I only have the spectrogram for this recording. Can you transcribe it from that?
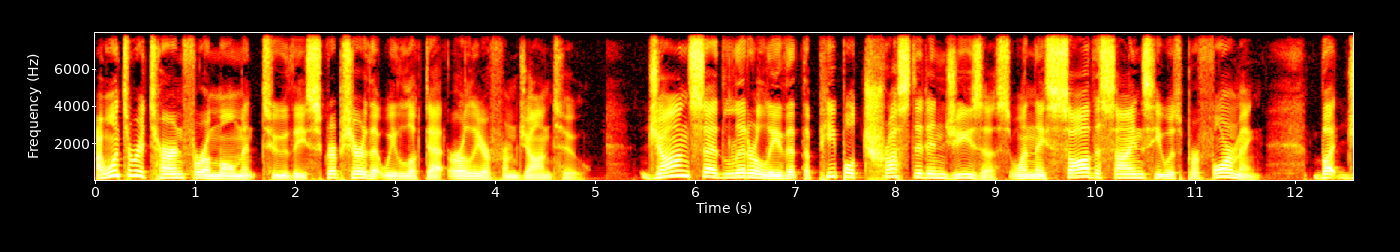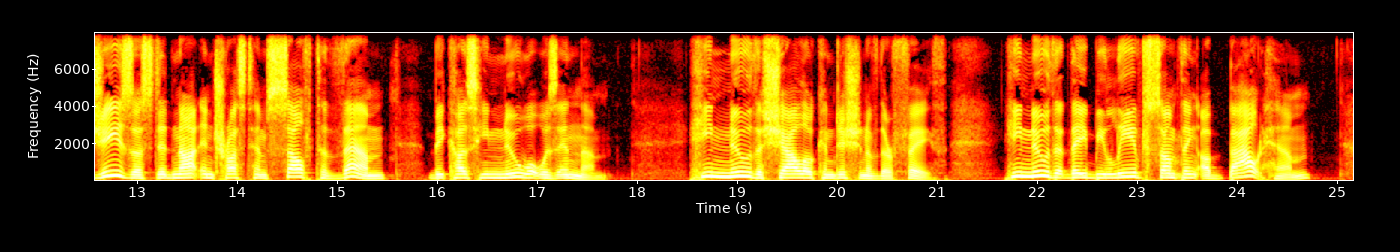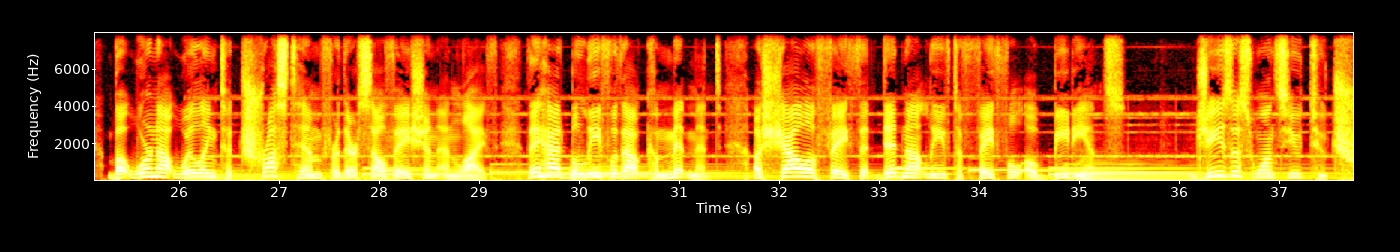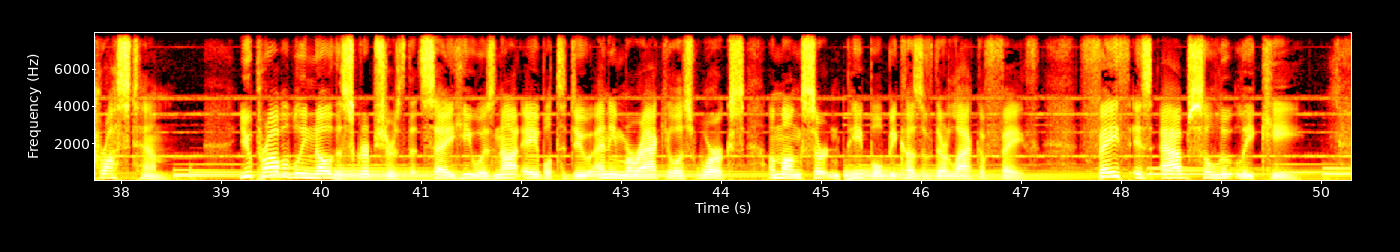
I want to return for a moment to the scripture that we looked at earlier from John 2. John said literally that the people trusted in Jesus when they saw the signs he was performing, but Jesus did not entrust himself to them because he knew what was in them. He knew the shallow condition of their faith. He knew that they believed something about him, but were not willing to trust him for their salvation and life. They had belief without commitment, a shallow faith that did not lead to faithful obedience. Jesus wants you to trust him. You probably know the scriptures that say he was not able to do any miraculous works among certain people because of their lack of faith. Faith is absolutely key.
